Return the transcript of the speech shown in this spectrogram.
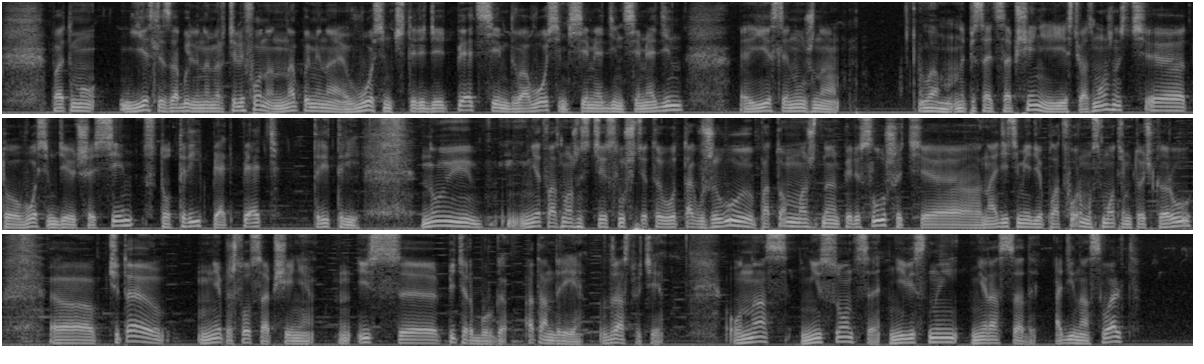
Поэтому, если забыли номер телефона, напоминаю, 8495-728-7171. Если нужно вам написать сообщение, есть возможность, э, то 8967 103 55 3.3. Ну и нет возможности слушать это вот так вживую, потом можно переслушать. Э, найдите медиаплатформу смотрим.ру. Э, читаю, мне пришло сообщение из э, Петербурга от Андрея. Здравствуйте. У нас ни солнца, ни весны, ни рассады. Один асфальт,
